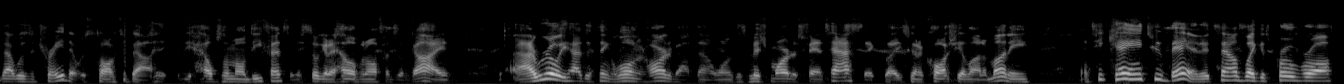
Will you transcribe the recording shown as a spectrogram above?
that was a trade that was talked about. It helps them on defense, and they still get a hell of an offensive guy. I really had to think long and hard about that one because Mitch Marner's fantastic, but he's going to cost you a lot of money. And TK ain't too bad. It sounds like it's Provorov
